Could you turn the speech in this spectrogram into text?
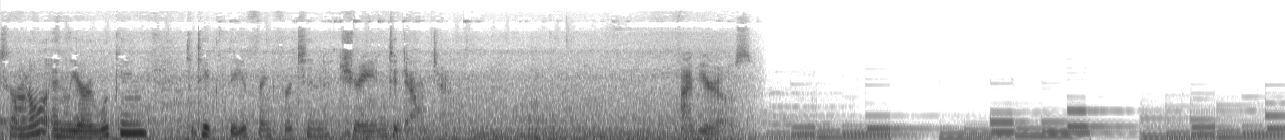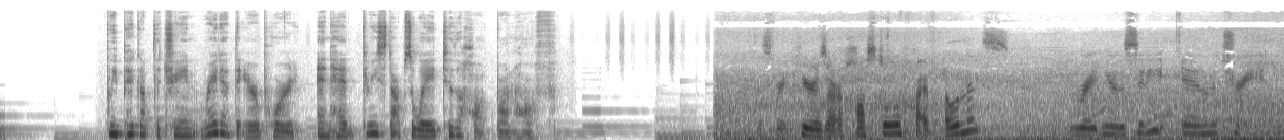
terminal and we are looking to take the Frankfurten train to downtown. Five euros. We pick up the train right at the airport and head three stops away to the Hauptbahnhof. This right here is our hostel, Five Elements, right near the city and the train.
